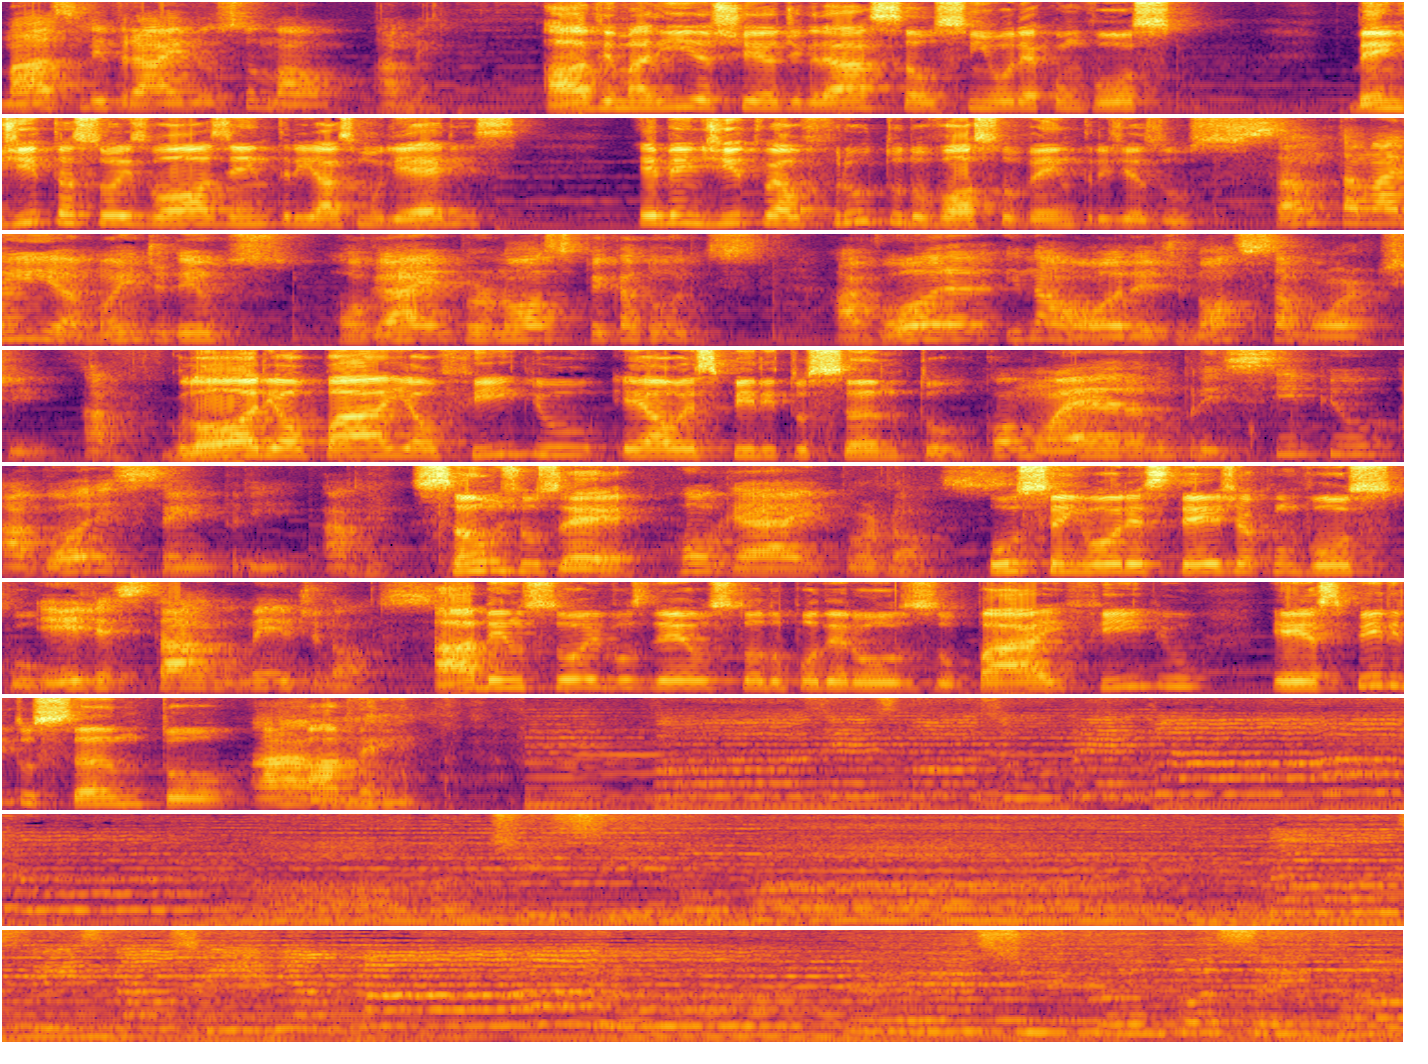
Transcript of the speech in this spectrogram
mas livrai-nos do mal. Amém. Ave Maria, cheia de graça, o Senhor é convosco. Bendita sois vós entre as mulheres, e bendito é o fruto do vosso ventre, Jesus. Santa Maria, Mãe de Deus, rogai por nós, pecadores, agora e na hora de nossa morte. Amém. Glória ao Pai, ao Filho e ao Espírito Santo. Como era no princípio, agora e sempre. Amém. São José, Rogai por nós. o Senhor esteja convosco. Ele está no meio de nós. Abençoe-vos Deus Todo-Poderoso, Pai, Filho e Espírito Santo. Amém. 回头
